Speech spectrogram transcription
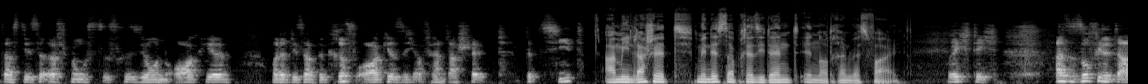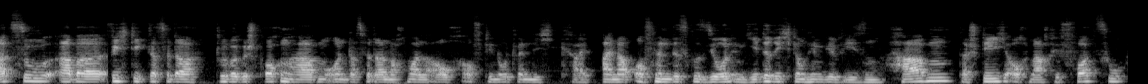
dass diese Öffnungsdiskussion Orgie oder dieser Begriff Orgie sich auf Herrn Laschet bezieht. Armin Laschet, Ministerpräsident in Nordrhein-Westfalen. Richtig. Also so viel dazu, aber wichtig, dass wir da drüber gesprochen haben und dass wir da nochmal auch auf die Notwendigkeit einer offenen Diskussion in jede Richtung hingewiesen haben. Da stehe ich auch nach wie vor zu.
